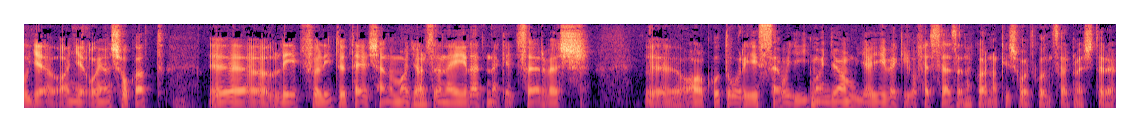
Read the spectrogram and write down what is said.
ugye annyira, olyan sokat lép föl itt, ő teljesen a magyar zene életnek egy szerves alkotó része, hogy így mondjam. Ugye évekig a Feszel zenekarnak is volt koncertmestere.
